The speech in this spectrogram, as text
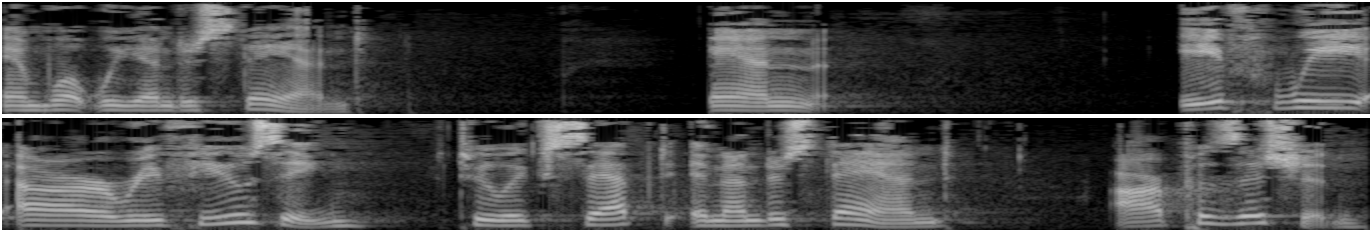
and what we understand. And if we are refusing to accept and understand our position,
